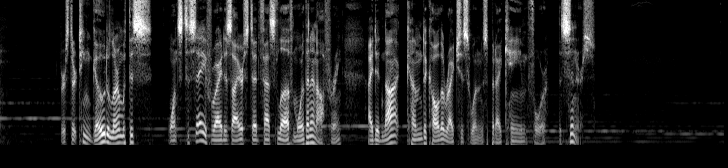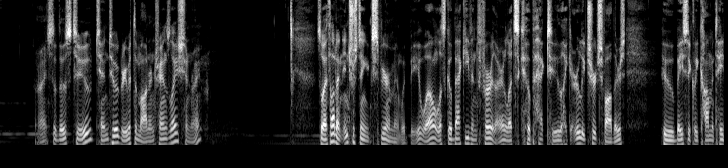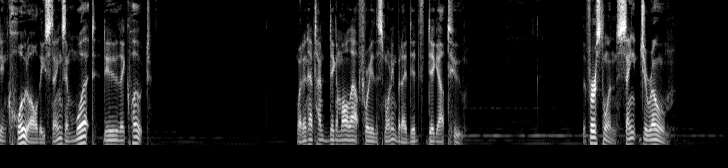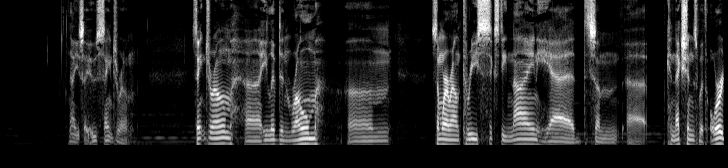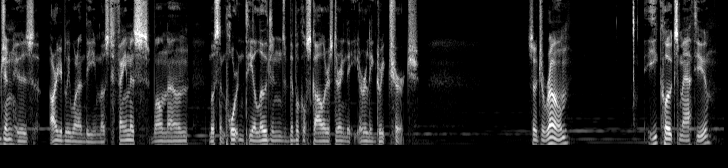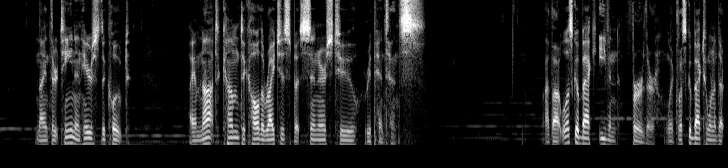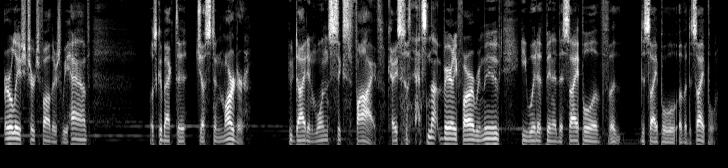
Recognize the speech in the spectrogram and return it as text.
Verse 13 Go to learn what this wants to say, For I desire steadfast love more than an offering. I did not come to call the righteous ones, but I came for the sinners. All right, so those two tend to agree with the modern translation, right? So I thought an interesting experiment would be well, let's go back even further. Let's go back to like early church fathers who basically commentate and quote all these things. And what do they quote? Well, I didn't have time to dig them all out for you this morning, but I did dig out two. The first one, Saint Jerome. Now you say, who's Saint Jerome? Saint Jerome, uh, he lived in Rome, um, somewhere around 369. He had some uh, connections with Origen, who's arguably one of the most famous, well-known, most important theologians, biblical scholars during the early Greek Church. So Jerome, he quotes Matthew 9:13 and here's the quote I am not come to call the righteous but sinners to repentance. I thought, well, let's go back even further. Like, let's go back to one of the earliest church fathers we have. Let's go back to Justin Martyr, who died in 165. Okay, so that's not very far removed. He would have been a disciple of a disciple of a disciple.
